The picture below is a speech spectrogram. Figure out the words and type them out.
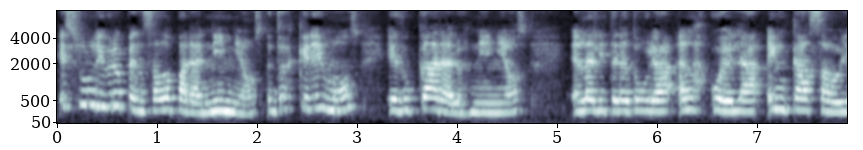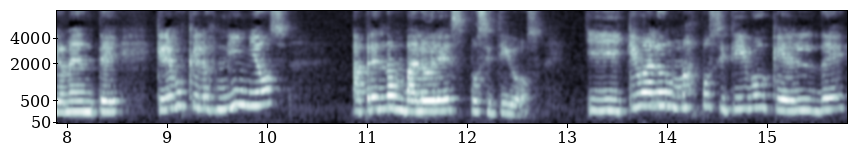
Es un libro pensado para niños, entonces queremos educar a los niños en la literatura, en la escuela, en casa obviamente. Queremos que los niños aprendan valores positivos. ¿Y qué valor más positivo que el de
